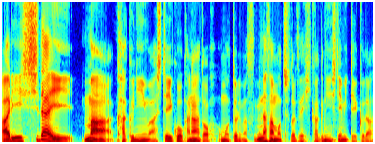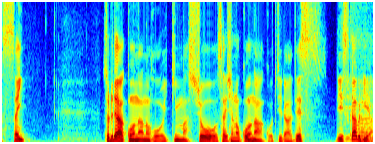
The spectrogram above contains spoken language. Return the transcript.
あり次第まあ確認はしていこうかなと思っております。皆さんもちょっとぜひ確認してみてください。それではコーナーの方行きましょう。最初のコーナーはこちらです。ディスカブリア。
